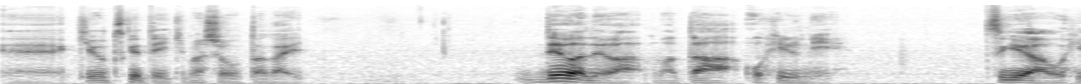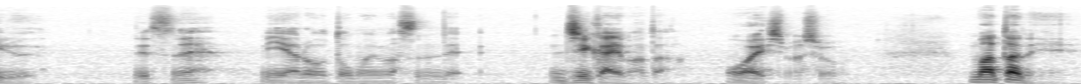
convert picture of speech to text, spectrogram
えー、気をつけていきましょうお互い。ではではまたお昼に。次はお昼ですね。にやろうと思いますんで次回またお会いしましょう。またね。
